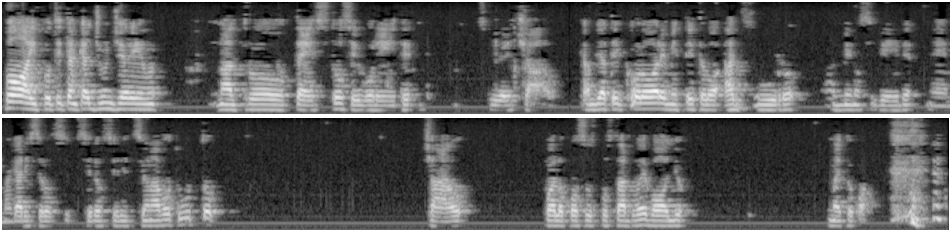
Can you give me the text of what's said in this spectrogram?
Poi potete anche aggiungere un altro testo, se volete, scrivere ciao. Cambiate il colore, mettetelo azzurro, almeno si vede, eh, magari se lo, se lo selezionavo tutto. Ciao. Poi lo posso spostare dove voglio. Metto qua.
